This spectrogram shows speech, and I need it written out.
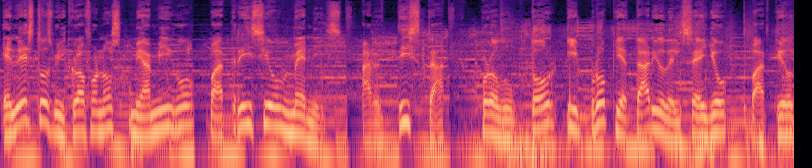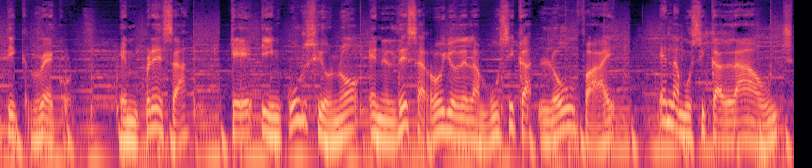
en estos micrófonos mi amigo Patricio Menis, artista, productor y propietario del sello Patriotic Records, empresa que incursionó en el desarrollo de la música lo-fi, en la música lounge,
